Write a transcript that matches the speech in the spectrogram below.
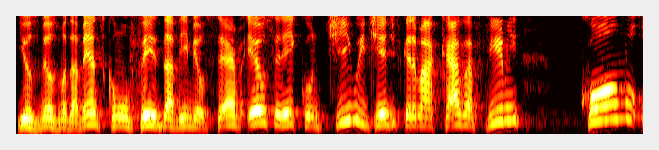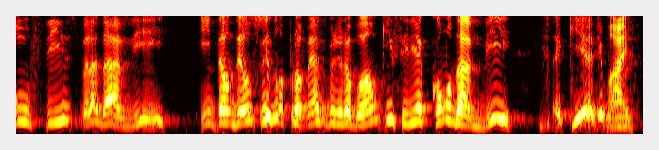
e os meus mandamentos, como fez Davi meu servo, eu serei contigo e te edificarei uma casa firme, como o fiz para Davi. Então Deus fez uma promessa para Jeroboão que seria como Davi. Isso aqui é demais.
